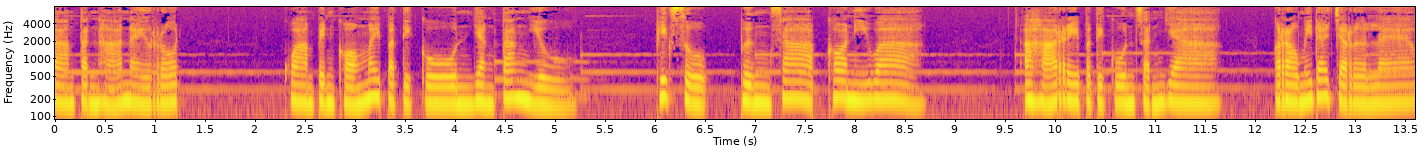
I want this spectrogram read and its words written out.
ตามตัณหาในรสความเป็นของไม่ปฏิกูลยังตั้งอยู่ ภิกษุพึงทราบข้อนี้ว่า อาหารเรปฏิกูลสัญญา เราไม่ได้เจริญแล้ว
